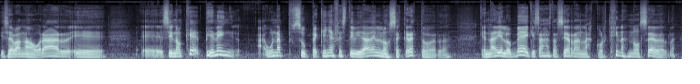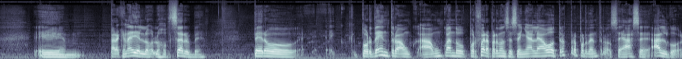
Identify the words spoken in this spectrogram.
y se van a orar, eh, eh, sino que tienen una, su pequeña festividad en lo secreto, ¿verdad? Que nadie los ve, quizás hasta cierran las cortinas, no sé, ¿verdad? Para que nadie los, observe. Pero eh, por dentro, aun, cuando por fuera, perdón, se señale a otros, pero por dentro se hace algo.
